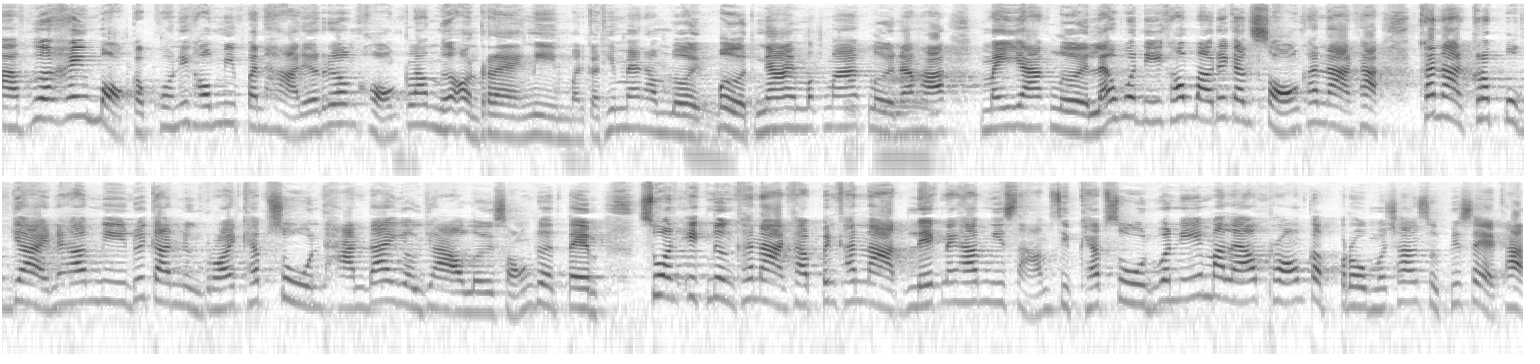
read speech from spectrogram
มาเพื่อให้เหมาะกับคนที่เขามีปัญหาในเรื่องของกล้ามเนื้ออ่อนแรงนี่เหมือนกับที่แม่ทำเลย เปิดง่ายมากๆเลยนะคะ ไม่ยากเลย แล้ววันนี้เข้ามาด้วยกัน 2 ขนาดค่ะ ขนาดกระปุกใหญ่นะคะมีด้วยกัน 100 แคปซูลทานได้ยาวๆเลย 2 เดือนเต็ม ส่วนอีกหนึ่งขนาดค่ะเป็นขนาดเล็กนะคะมี 30 แคปซูลวันนี้มาแล้วพร้อมกับโปรโมชั่นสุดพิเศษค่ะ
